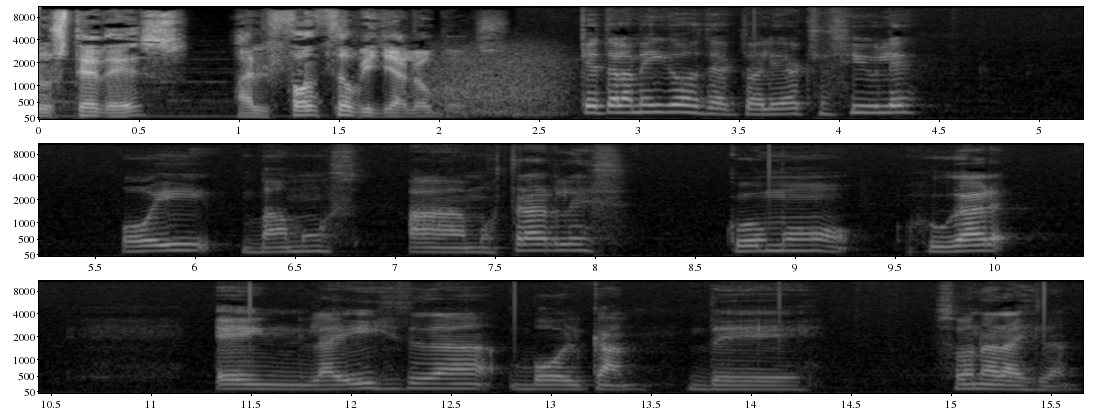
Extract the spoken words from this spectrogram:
ustedes, Alfonso Villalobos. ¿Qué tal amigos de Actualidad Accesible? Hoy vamos a mostrarles cómo jugar en la isla Volcán de Sonar Island.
